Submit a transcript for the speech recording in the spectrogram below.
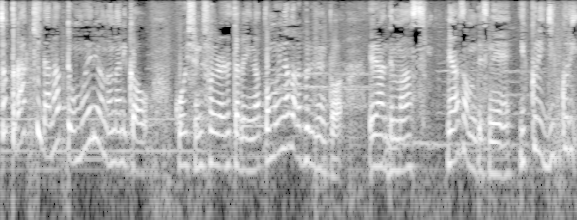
ちょっとラッキーだなって思えるような何かをこう一緒に添えられたらいいなと思いながらプレゼントは選んでます。皆さんもですねゆっくりじっくり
